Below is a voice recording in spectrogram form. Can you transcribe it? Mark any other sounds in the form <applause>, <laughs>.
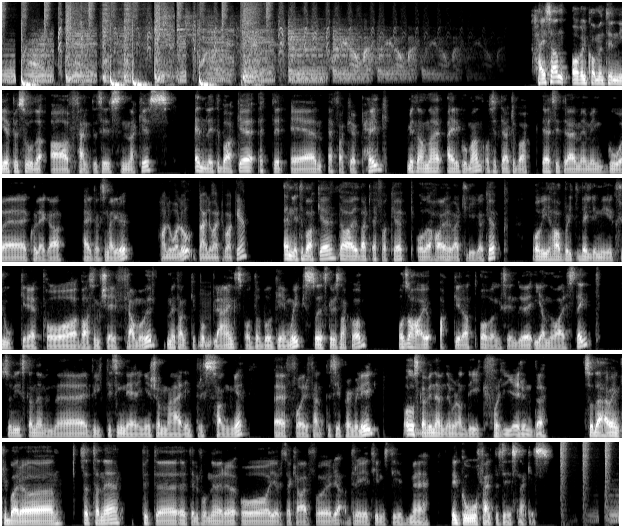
Hei sann, og velkommen til en ny episode av Fantasy Snackis. Endelig tilbake etter en FA Cup-helg. Mitt navn er Eirik Homan, og sitter her tilbake, jeg sitter her med min gode kollega Eirik Takse Meigerud. Hallo, hallo. Deilig å være tilbake. Endelig tilbake. Det har jo vært FA Cup, og det har jo vært ligacup. Og vi har blitt veldig mye klokere på hva som skjer framover, med tanke på Mm. blanks og double game weeks, så det skal vi snakke om. Og så har jo akkurat overgangsvinduet i januar stengt, så vi skal nevne hvilke signeringer som er interessante eh, for Fantasy Premier League. Og så skal vi nevne hvordan det gikk forrige runde. Så det er jo egentlig bare å sette seg ned, putte øretelefonen i øret og gjøre seg klar for ja, drøye times tid med litt god fantasy snackes. Og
